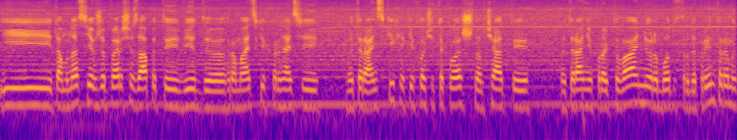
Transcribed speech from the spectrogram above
І там у нас є вже перші запити від е, громадських організацій ветеранських, які хочуть також навчати ветеранів проєктуванню, роботи з 3D-принтерами.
